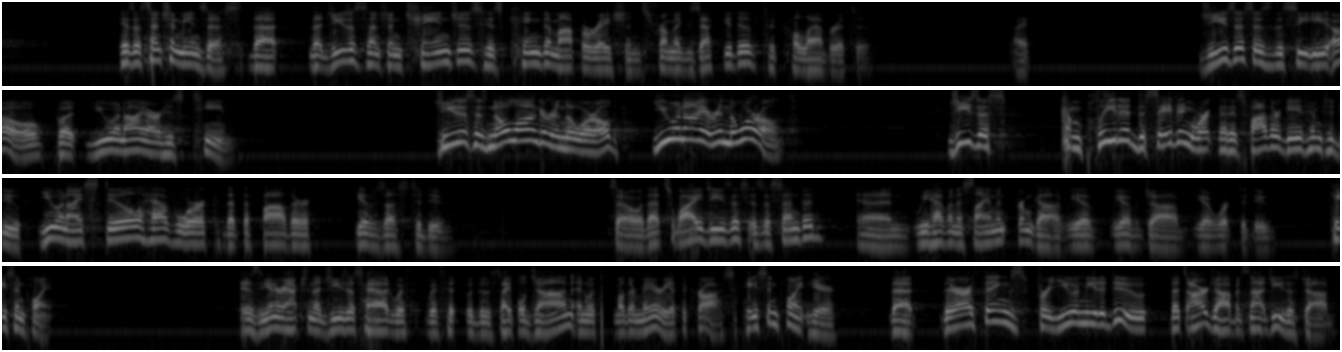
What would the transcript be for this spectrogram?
his ascension means this that that Jesus' ascension changes his kingdom operations from executive to collaborative. Right? Jesus is the CEO, but you and I are his team. Jesus is no longer in the world, you and I are in the world. Jesus completed the saving work that his Father gave him to do. You and I still have work that the Father gives us to do. So that's why Jesus is ascended, and we have an assignment from God. We have, we have a job, we have work to do. Case in point is the interaction that Jesus had with, with, with the disciple John and with Mother Mary at the cross. Case in point here that there are things for you and me to do that's our job, it's not Jesus' job.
